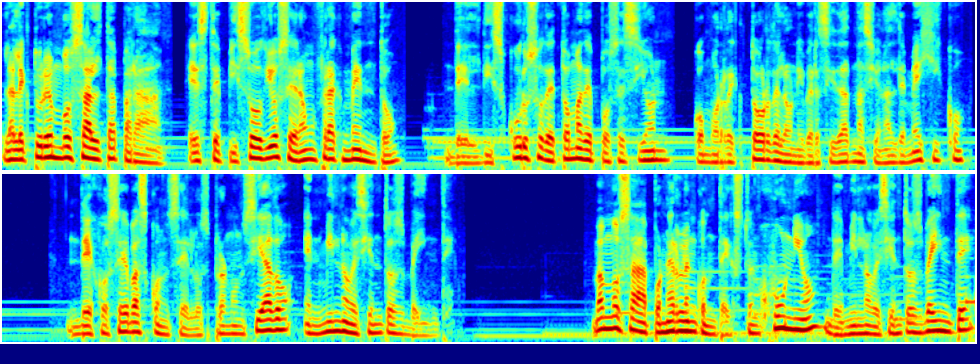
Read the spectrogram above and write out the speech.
La lectura en voz alta para este episodio será un fragmento del discurso de toma de posesión como rector de la Universidad Nacional de México de José Vasconcelos, pronunciado en 1920. Vamos a ponerlo en contexto. En junio de 1920,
